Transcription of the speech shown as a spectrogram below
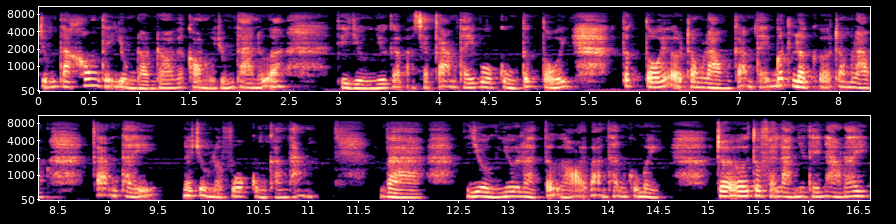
chúng ta không thể dùng đòn roi với con của chúng ta nữa thì dường như các bạn sẽ cảm thấy vô cùng tức tối. Tức tối ở trong lòng, cảm thấy bất lực ở trong lòng, cảm thấy nói chung là vô cùng căng thẳng. Và dường như là tự hỏi bản thân của mình, trời ơi, tôi phải làm như thế nào đây?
